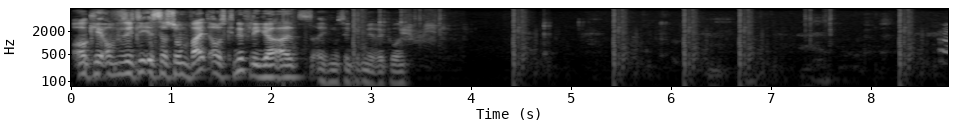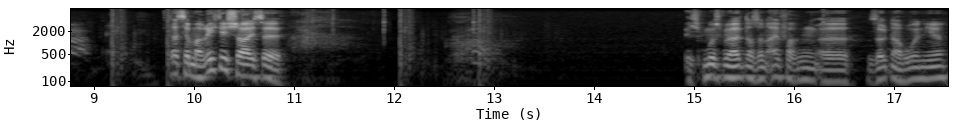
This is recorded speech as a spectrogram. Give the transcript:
Okay, offensichtlich ist das schon weitaus kniffliger als... Ich muss den Typen hier wegholen. Das ist ja mal richtig scheiße. Ich muss mir halt noch so einen einfachen äh, Söldner holen hier.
